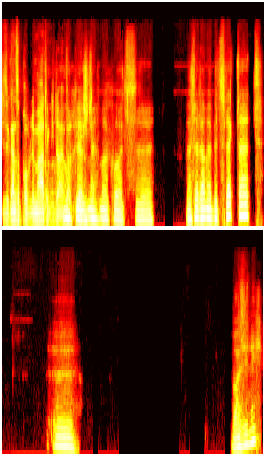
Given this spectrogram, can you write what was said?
diese ganze Problematik, die da einfach okay, ich herrscht? mach mal kurz. Äh, was er damit bezweckt hat, äh, weiß ich nicht.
